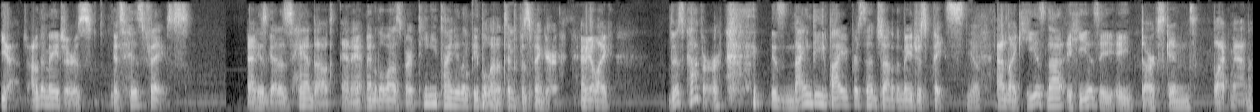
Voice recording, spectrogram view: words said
yeah, Jonathan Majors. It's his face and he's got his hand out, and Ant Man and the Wasp are teeny tiny little people on the tip of his finger, and you're like, this cover is 95% Jonathan Majors face. Yep. And like he is not he is a, a dark skinned black man.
